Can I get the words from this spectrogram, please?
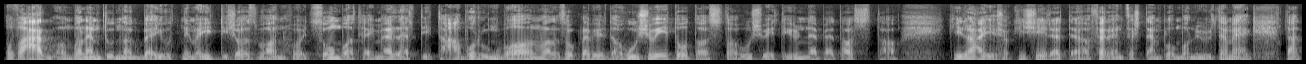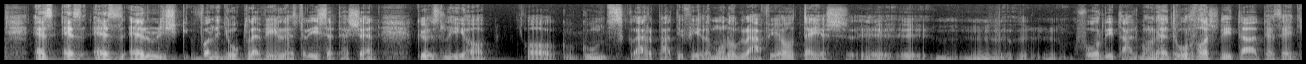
a várban nem tudnak bejutni, mert itt is az van, hogy Szombathely melletti táborunkban van az oklevél, de a húsvétot, azt a húsvéti ünnepet, azt a király és a kísérete a Ferences templomban ülte meg. Tehát ez, ez, ez, erről is van egy oklevél, ezt részletesen közli a a Kunc Kárpáti féle monográfia, ott teljes fordításban lehet olvasni, tehát ez egy,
